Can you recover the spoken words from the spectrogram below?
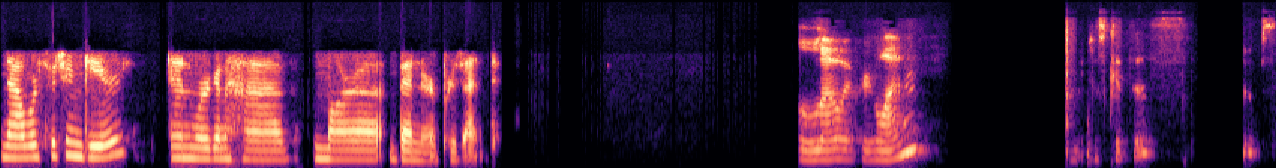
Now we're switching gears and we're going to have Mara Benner present. Hello, everyone. Let me just get this. Oops.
